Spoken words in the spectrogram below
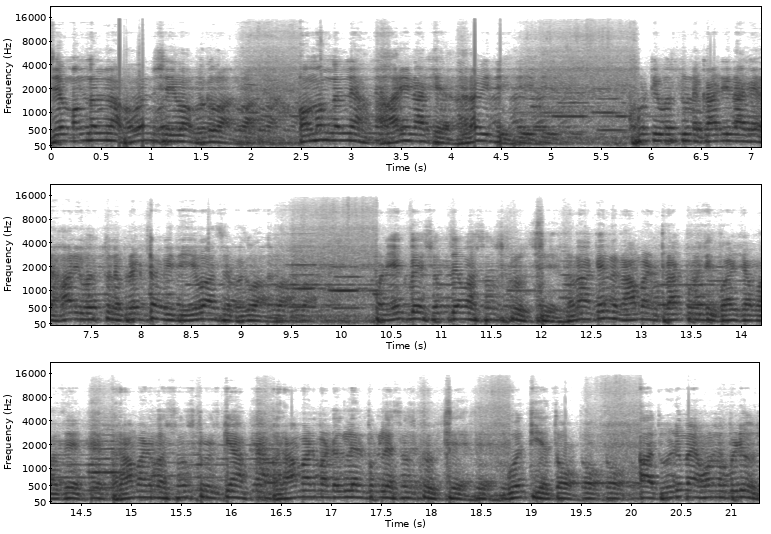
જે મંગલના ભવન છે એવા ભગવાન. અમંગલને હારી નાખે, હરાવી દે. ખોટી વસ્તુને કાઢી નાખે હારી વસ્તુને પ્રગટાવી દે, એવા છે ભગવાન. પણ એક બે શબ્દમાં સંસ્કૃત છે. ઘણા કે ને રામાયણ પ્રાકૃતિક ભાષામાં છે. રામાયણમાં સંસ્કૃત ક્યાં? રામાયણમાં ડગલે પગલે સંસ્કૃત છે. ગોતીએ તો. આ ધૂળીમાં હોનું પડ્યું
